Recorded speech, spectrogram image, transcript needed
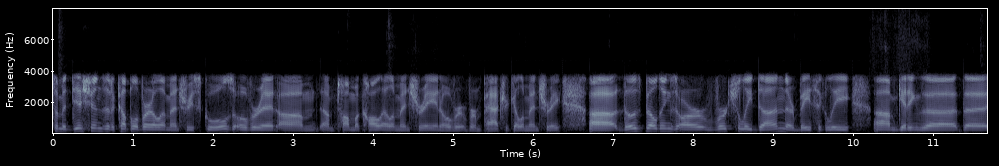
some additions at a couple of our elementary schools over at um, um, Tom McCall Elementary and over at Vern Patrick Elementary. Uh, those buildings are virtually done. They're basically um, getting the the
